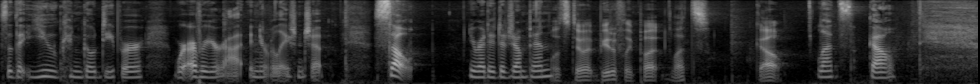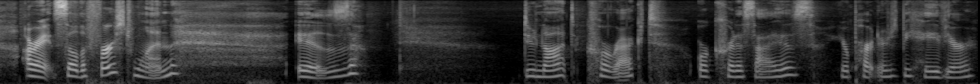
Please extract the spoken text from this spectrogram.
so that you can go deeper wherever you're at in your relationship. So, you ready to jump in? Let's do it. Beautifully put. Let's go. Let's go. All right, so the first one is do not correct or criticize your partner's behavior,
